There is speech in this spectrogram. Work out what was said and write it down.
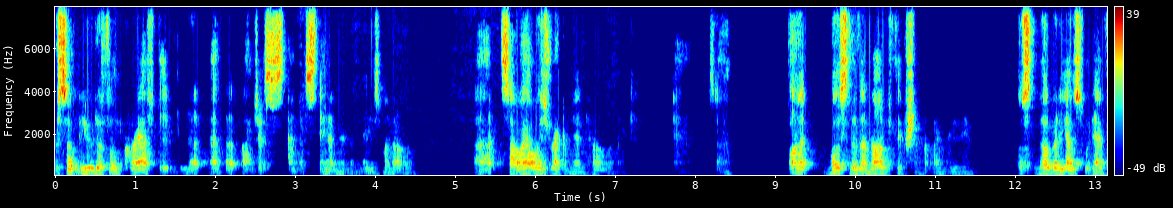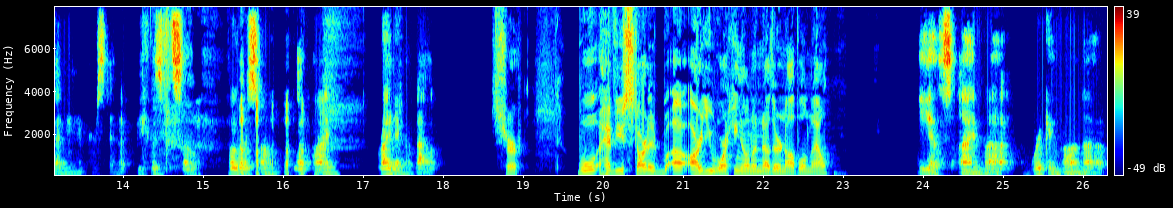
are so beautifully crafted that, that, that, I just kind of stand in amazement of them. Uh, so I always recommend her when I can. Uh, but most of the nonfiction I'm reading, most nobody else would have any interest in it because it's so focused on what I'm writing about. Sure. Well, have you started? Uh, are you working on another novel now? Yes, I'm uh, working on a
